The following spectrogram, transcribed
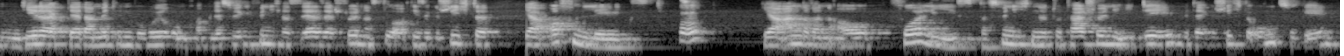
und jeder, der damit in Berührung kommt. Deswegen finde ich das sehr, sehr schön, dass du auch diese Geschichte ja offenlegst. Mhm. Ja, anderen auch vorliest. Das finde ich eine total schöne Idee, mit der Geschichte umzugehen.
